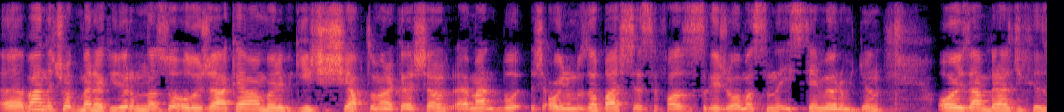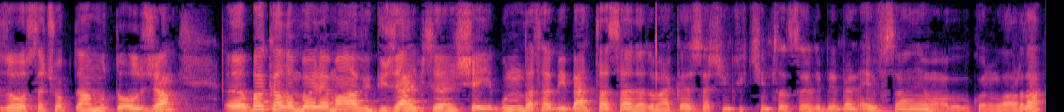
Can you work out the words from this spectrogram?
Ee, ben de çok merak ediyorum nasıl olacak. Hemen böyle bir geçiş yaptım arkadaşlar. Hemen bu oyunumuzda başlasın. Fazla sıkıcı olmasını istemiyorum videonun. O yüzden birazcık hızlı olsa çok daha mutlu olacağım. Ee, bakalım böyle mavi güzel bir tane şey. Bunu da tabii ben tasarladım arkadaşlar. Çünkü kim tasarladı? Ben efsaneyim abi bu konularda.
